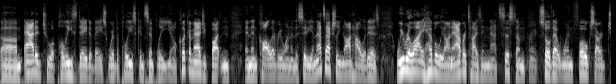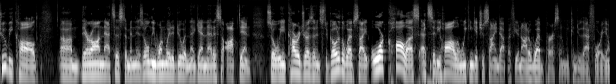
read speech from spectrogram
um, added to a police database where the police can simply, you know, click a magic button and then call everyone in the city. And that's actually not how it is. We rely heavily on advertising that system Right. so that when folks are to be called, um, they're on that system, and there's only one way to do it, and again, that is to opt in. So we encourage residents to go to the website or call us at City Hall, and we can get you signed up. If you're not a web person, we can do that for you.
